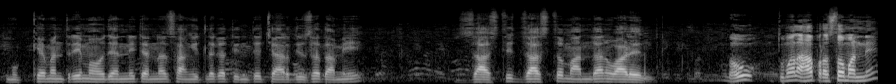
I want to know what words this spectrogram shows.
मुख्यमंत्री महोदयांनी त्यांना सांगितलं का तीन ते चार दिवसात आम्ही जास्तीत जास्त मानधन वाढेल भाऊ तुम्हाला हा प्रस्ताव मान्य आहे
